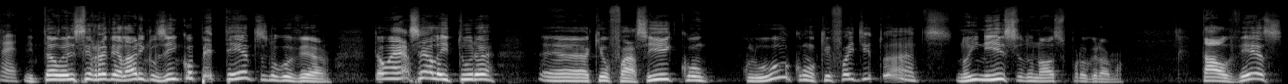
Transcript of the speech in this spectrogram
É. Então, eles se revelaram, inclusive, incompetentes no governo. Então, essa é a leitura é, que eu faço. E concluo com o que foi dito antes, no início do nosso programa. Talvez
